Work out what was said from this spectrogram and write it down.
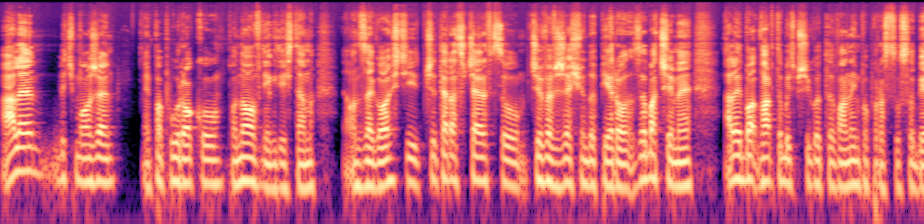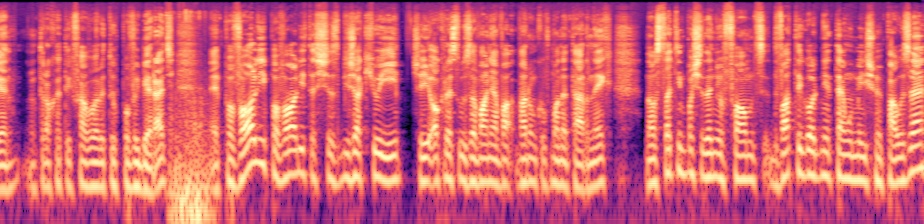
ale być może po pół roku ponownie gdzieś tam on zagości, czy teraz w czerwcu, czy we wrześniu dopiero, zobaczymy, ale warto być przygotowanym, po prostu sobie trochę tych faworytów powybierać. E, powoli, powoli też się zbliża QE, czyli okres luzowania wa warunków monetarnych. Na ostatnim posiedzeniu FOMC dwa tygodnie temu mieliśmy pauzę,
